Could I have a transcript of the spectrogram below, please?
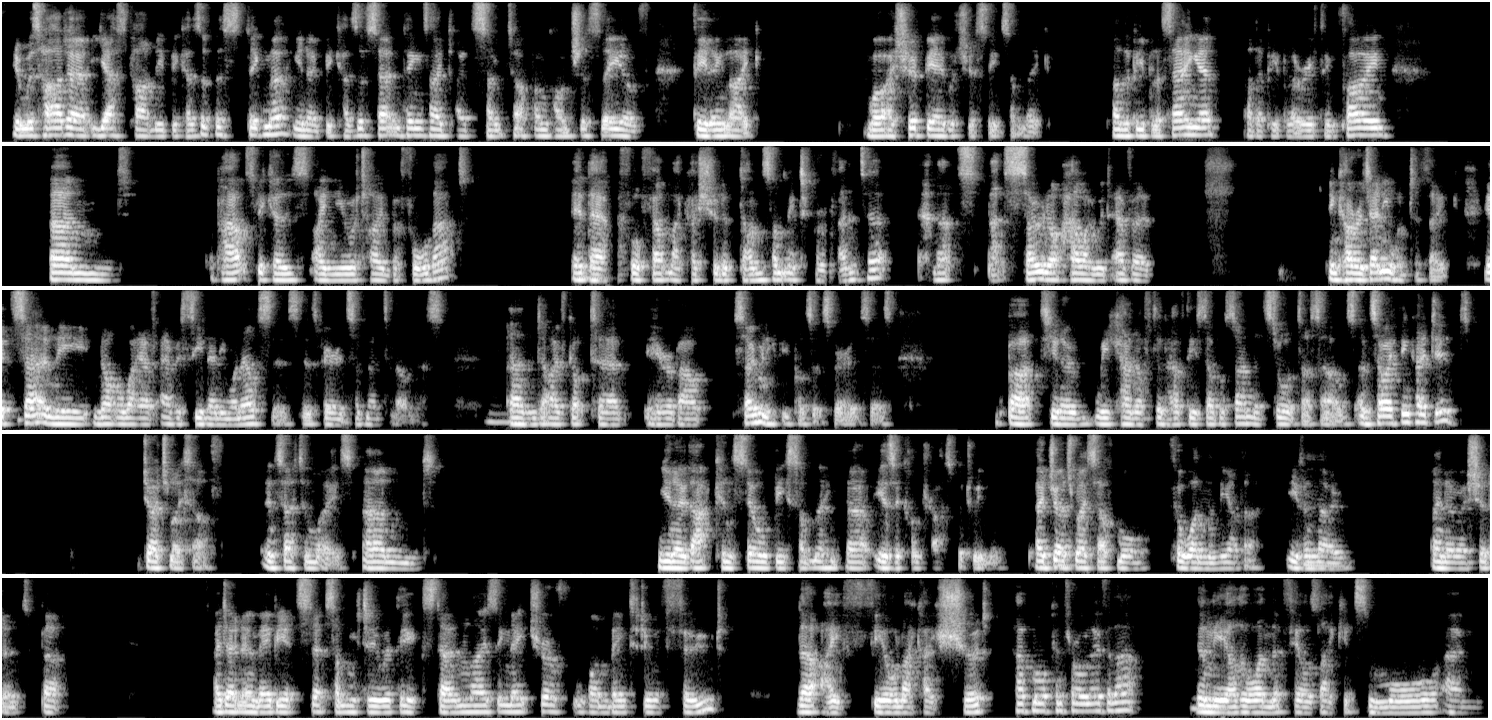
It was harder, yes, partly because of the stigma, you know, because of certain things I'd, I'd soaked up unconsciously of feeling like, well, I should be able to just eat something. Other people are saying it, other people are eating fine. And perhaps because I knew a time before that, it therefore felt like I should have done something to prevent it. And that's that's so not how I would ever encourage anyone to think. It's certainly not a way I've ever seen anyone else's experience of mental illness. Mm. And I've got to hear about so many people's experiences. But, you know, we can often have these double standards towards ourselves. And so I think I did judge myself in certain ways. And, you know, that can still be something that is a contrast between them. I judge myself more for one than the other even mm. though I know I shouldn't. But I don't know, maybe it's something to do with the externalizing nature of one being to do with food, that I feel like I should have more control over that than the mm. other one that feels like it's more um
